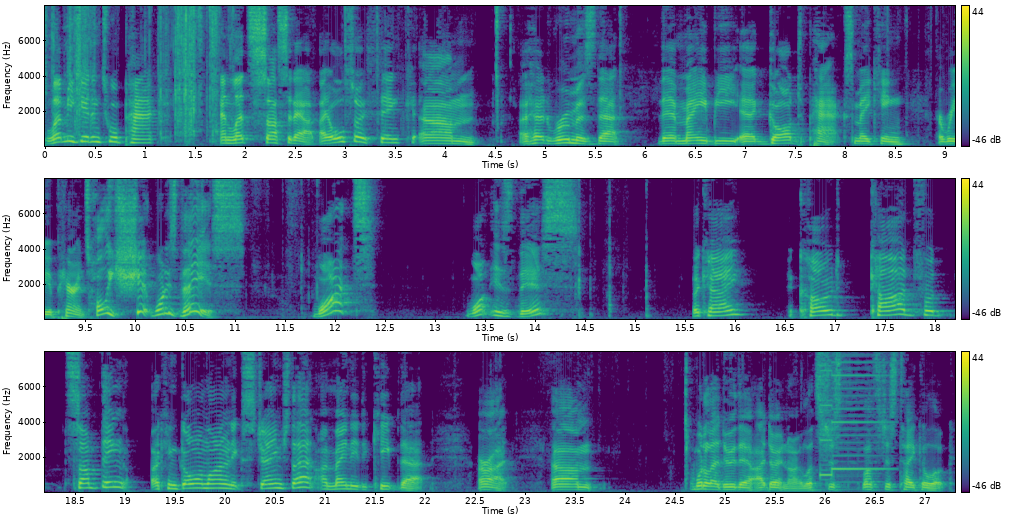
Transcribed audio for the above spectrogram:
let me get into a pack and let's suss it out. I also think um, I heard rumors that there may be uh, God packs making a reappearance. Holy shit, what is this? What? What is this? Okay, a code card for something. I can go online and exchange that. I may need to keep that. All right. Um, what did I do there? I don't know. Let's just let's just take a look.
